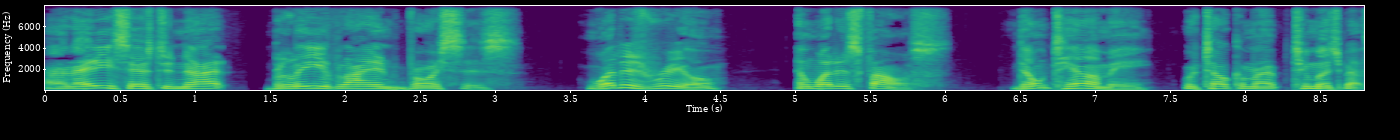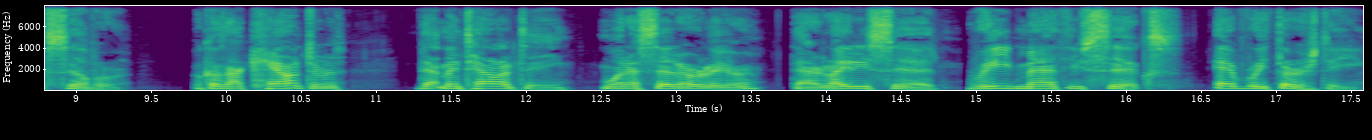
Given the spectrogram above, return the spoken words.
Our Lady says, Do not believe lying voices. What is real and what is false? Don't tell me we're talking about too much about silver because I counter that mentality, what I said earlier, that Our Lady said, read Matthew 6 every Thursday.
